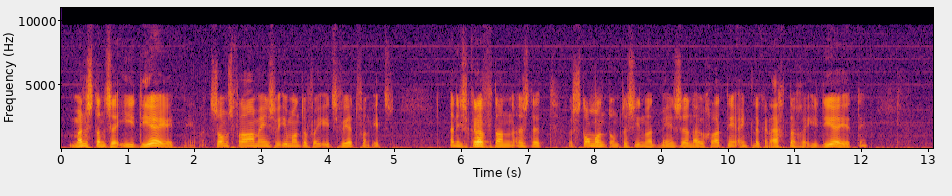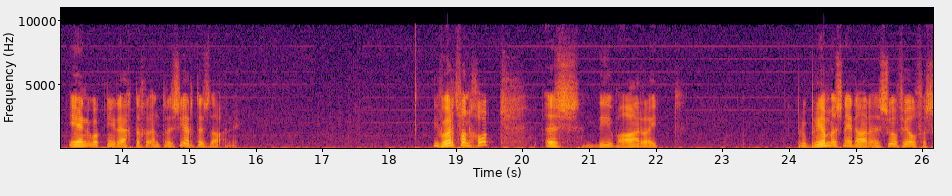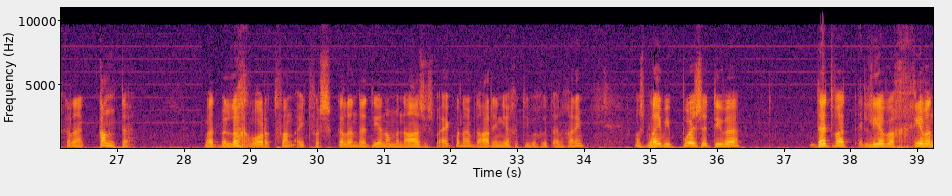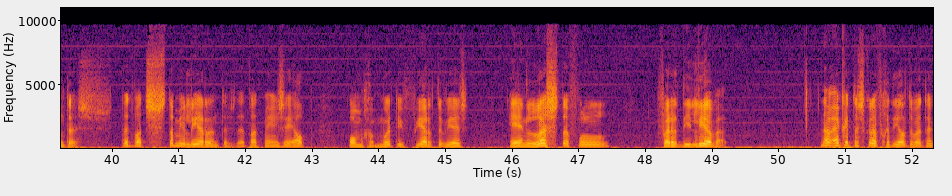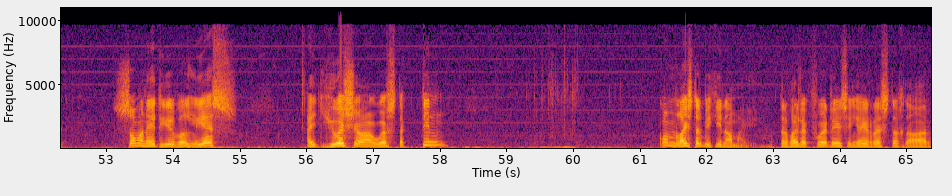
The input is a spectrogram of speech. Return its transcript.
minstens een idee het nie, want soms vraag mense vir iemand of hy iets weet van iets in die skrif, dan is dit verstommend om te sien wat mense nou glad nie eindelijk rechtige idee het nie, en ook nie rechtig geïnteresseerd is daarin nie. Die woord van God is die waarheid. Probleem is net daar is soveel verskillende kante wat belig word vanuit verskillende denominaties, maar ek wil nou op daar die negatieve goed ingaan nie. Ons bly op die positieve, dit wat lewegevend is, dit wat stimulerend is, dit wat mense help om gemotiveerd te wees en lust te voel vir die lewe. Nou ek het een skrifgedeelte wat ek somme net hier wil lees uit Joshua hoofstuk 10 Kom luister bykie na my terwijl ek voorlees en jy rustig daar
